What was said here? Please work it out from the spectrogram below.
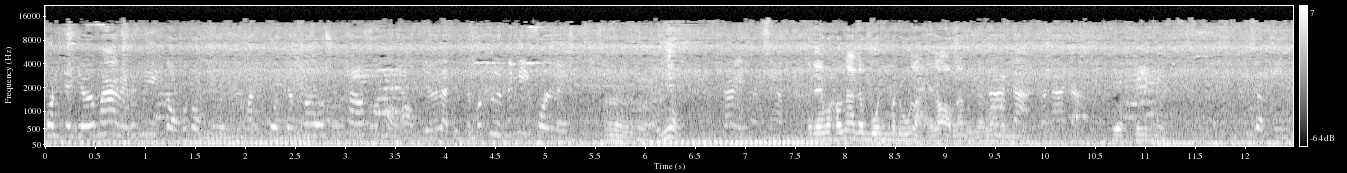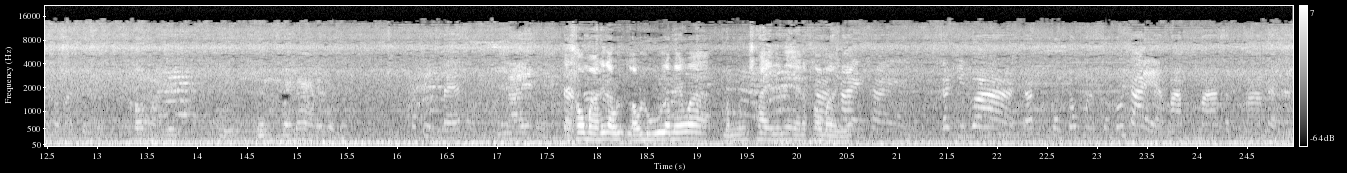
คนจะเยอะมากเลยนะพี่ตกตกคืนมันคนจะเข้าซื้อข้าวซื้อของออกเยอะแหละแต่เมื่อคืนไม่มีคนเลย เออเนี่ย ดงว่าเขาน่าจะวนมาดูหลายรอบแล้วเหมือนกันว่าน่ามันจะก็น่าจะเกือบตีหนึ่งเกือบตีหนึ่งประมาณตีหนึ่งเข้ามาที่คุมใบหน้าได้หมดเลยก็ปิดแมสแต่เข้ามาที่เราเรารู้แล้วไหมว่ามันต้องใช่แน่ๆนะเข้ามาอย่างใช่เงี้ยใช่ก็คิดว่าก็คงต้องมันคงต้องใช่อะมามามาแบบนั้น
